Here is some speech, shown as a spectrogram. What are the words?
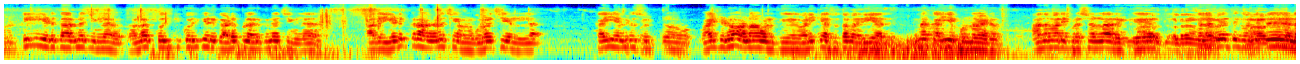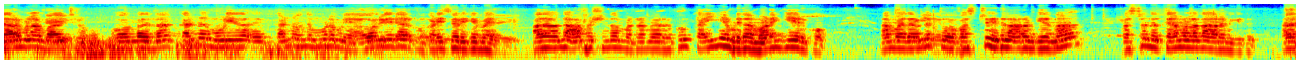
ஒரு டீ எடுத்தாருன்னு வச்சுங்களேன் நல்லா கொதிக்க கொதிக்க இருக்கு அடுப்பில் இருக்குன்னு வச்சுங்களேன் அதை எடுக்கிறாங்கன்னு வச்சுக்கோங்க அவங்களுக்கு உணர்ச்சிகள் இல்லை. கை வந்து சுத்தம் வாயிட்டிடும் ஆனால் அவங்களுக்கு வலிக்க சுத்தமாக எரியாது இன்னும் கையை புண்ணாயிடும். அந்த மாதிரி பிரச்சனைலாம் இருக்கு. சில பேர்த்துக்கு வந்துட்டு நரம்பெல்லாம் பாதிச்சிடும் ஒன்பதுனா கண்ணை மூடி தான் கண்ணை வந்து மூட முடியாது. குழந்தையே தான் இருக்கும் கடைசி வரைக்குமே. அதை வந்து ஆப்ரேஷன் தான் பண்ற மாதிரி இருக்கும். கையும் அப்படிதான் மடங்கியே இருக்கும். நம்ம இதை வந்து ஃபர்ஸ்ட் இதுல ஆரம்பிக்குதுன்னா ஃபர்ஸ்ட் அந்த தேமல்ல தான் ஆரம்பிக்குது. அந்த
